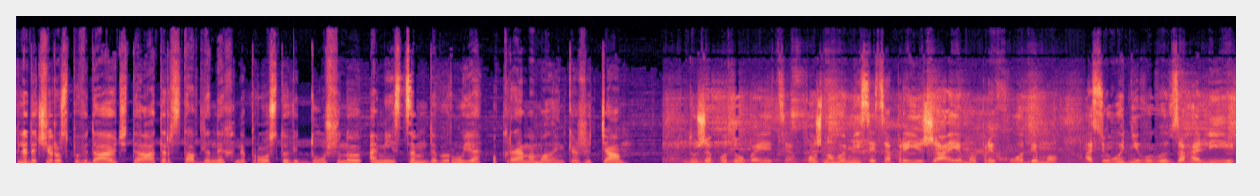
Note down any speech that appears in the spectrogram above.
Глядачі розповідають, театр став для них не просто віддушиною, а місцем, де вирує окреме маленьке життя. Дуже подобається. Кожного місяця приїжджаємо, приходимо. А сьогодні взагалі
